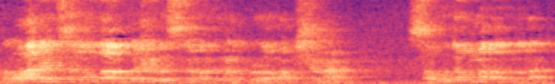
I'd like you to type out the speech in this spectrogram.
പ്രവാചകൻ സല്ലല്ലാഹു അലൈഹി വസല്ലമകൾക്കുള്ള ഭക്ഷണമാണ്. സൗദമ്മ തന്നതാണ്.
